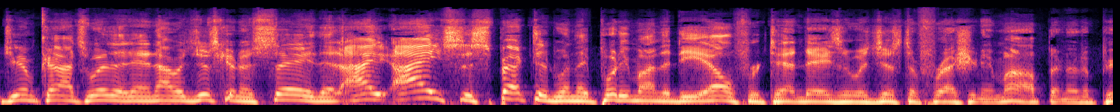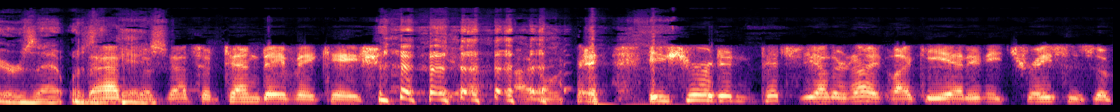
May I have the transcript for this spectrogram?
Jim Kaat's with it, and I was just going to say that I, I suspected when they put him on the DL for ten days, it was just to freshen him up, and it appears that was That's the a, case. that's a ten day vacation. yeah, I don't, he sure didn't pitch the other night like he had any traces of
